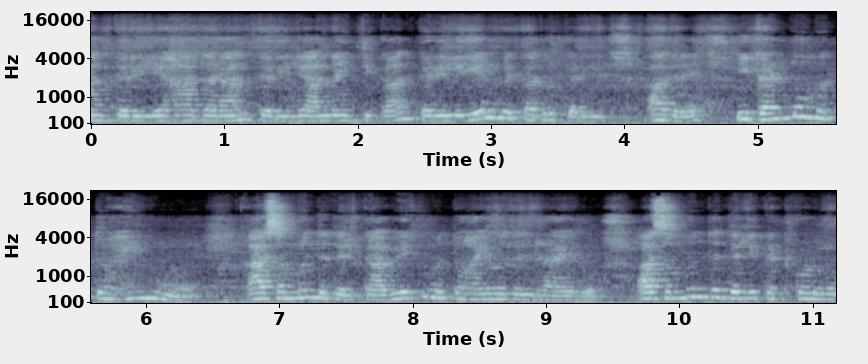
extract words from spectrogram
ಅಂತ ಕರೀಲಿ, ಆಧಾರ ಅಂತ ಕರೀಲಿ, ಅನೈತಿಕ ಅಂತ ಕರೀಲಿ, ಏನು ಬೇಕಾದರೂ ಕರೀಲಿ. ಆದರೆ ಈ ಗಂಡು ಮತ್ತು ಹೆಣ್ಣು, ಆ ಸಂಬಂಧದಲ್ಲಿ ಕಾವೇರಿ ಮತ್ತು ಹಯೋಧನ್ ರಾಯರು, ಆ ಸಂಬಂಧದಲ್ಲಿ ಕಟ್ಕೊಳ್ಳುವ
